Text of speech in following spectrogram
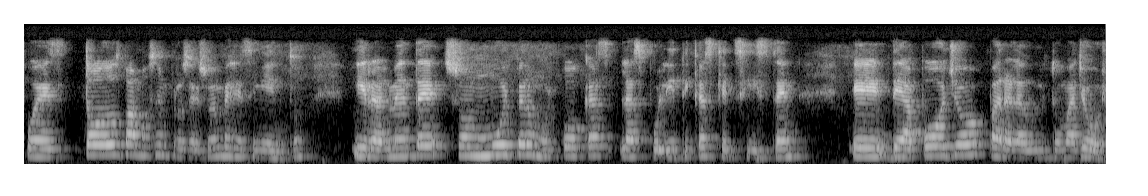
pues todos vamos en proceso de envejecimiento y realmente son muy, pero muy pocas las políticas que existen eh, de apoyo para el adulto mayor,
